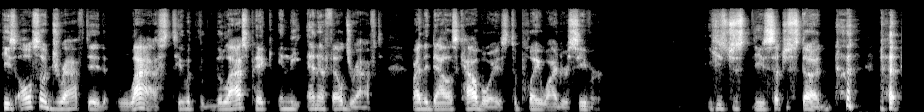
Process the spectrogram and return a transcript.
He's also drafted last with the last pick in the NFL draft by the Dallas Cowboys to play wide receiver. He's just he's such a stud that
